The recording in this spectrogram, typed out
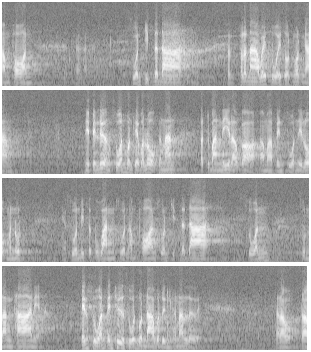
อัมพรสวนจิตรดาพรรณนาไว้สวยสดงดงาม นี่เป็นเรื่องสวนบนเทวโลกทั้งนั้น ปัจจุบันนี้เราก็เอามาเป็นสวนในโลกมนุษย์ อย่างสวนวิศกวัน สวนอัมพร สวนจิตรดา สวนสุนันทาเนี่ย เป็นสวนเป็นชื่อสวนบนดาวดึงทั้งนั้นเลย เราเรา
